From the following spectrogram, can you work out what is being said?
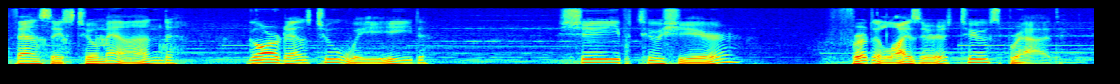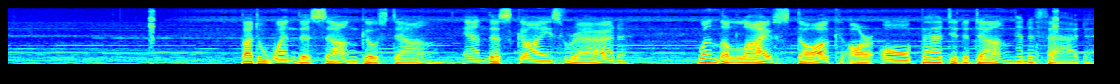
fences to mend, gardens to weed, sheep to shear, fertilizer to spread. But when the sun goes down and the sky is red, when the livestock are all bedded down and fed,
